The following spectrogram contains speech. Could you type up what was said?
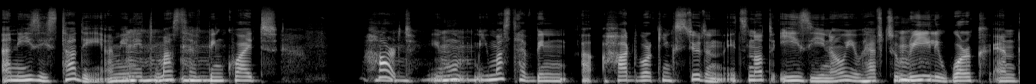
an easy study i mean mm-hmm, it must have mm-hmm. been quite hard mm-hmm, you mm-hmm. you must have been a hardworking student it's not easy you know you have to mm-hmm. really work and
